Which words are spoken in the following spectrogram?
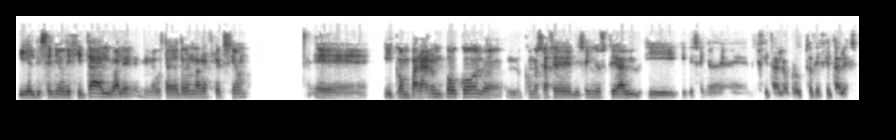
y el diseño digital, ¿vale? Me gustaría traer una reflexión eh, y comparar un poco cómo se hace diseño industrial y, diseño digital o productos digitales.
